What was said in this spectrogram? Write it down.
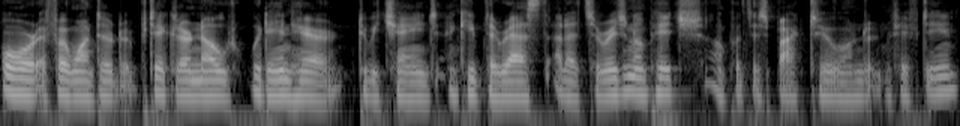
Or if I wanted a particular note within here to be changed and keep the rest at its original pitch, I'll put this back to 115.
